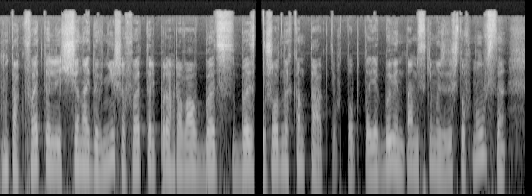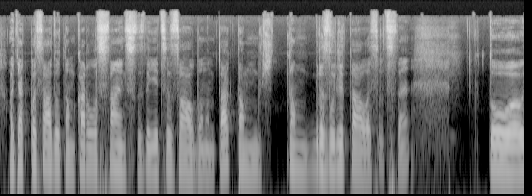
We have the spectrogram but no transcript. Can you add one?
Ну так, Фетель, що найдивніше, Фетель програвав без без жодних контактів. Тобто, якби він там з кимось зіштовхнувся, от як позаду там Карлос Сайнс, здається, з Албоном, так, там там розліталося все то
